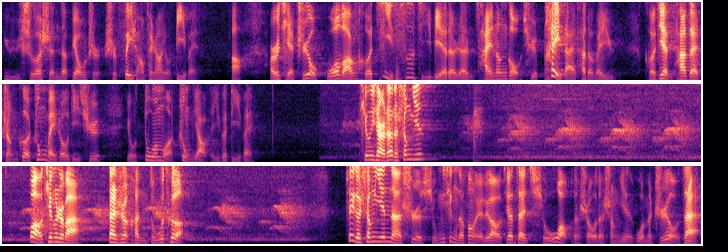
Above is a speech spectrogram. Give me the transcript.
羽蛇神的标志，是非常非常有地位啊。而且只有国王和祭司级别的人才能够去佩戴它的尾羽，可见它在整个中美洲地区有多么重要的一个地位。听一下它的声音。不好听是吧？但是很独特。这个声音呢是雄性的凤尾绿咬鹃在求偶的时候的声音，我们只有在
